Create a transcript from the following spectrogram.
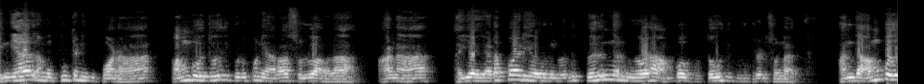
எங்கேயாவது நம்ம கூட்டணிக்கு போனா ஐம்பது தொகுதி கொடுப்போம்னு யாராவது சொல்லுவாங்களா? ஆனா ஐயா எடப்பாடி அவர்கள் வந்து பெருந்தன்மையோட ஐம்பது தொகுதி கொடுக்குறேன்னு சொன்னார். அந்த ஐம்பது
